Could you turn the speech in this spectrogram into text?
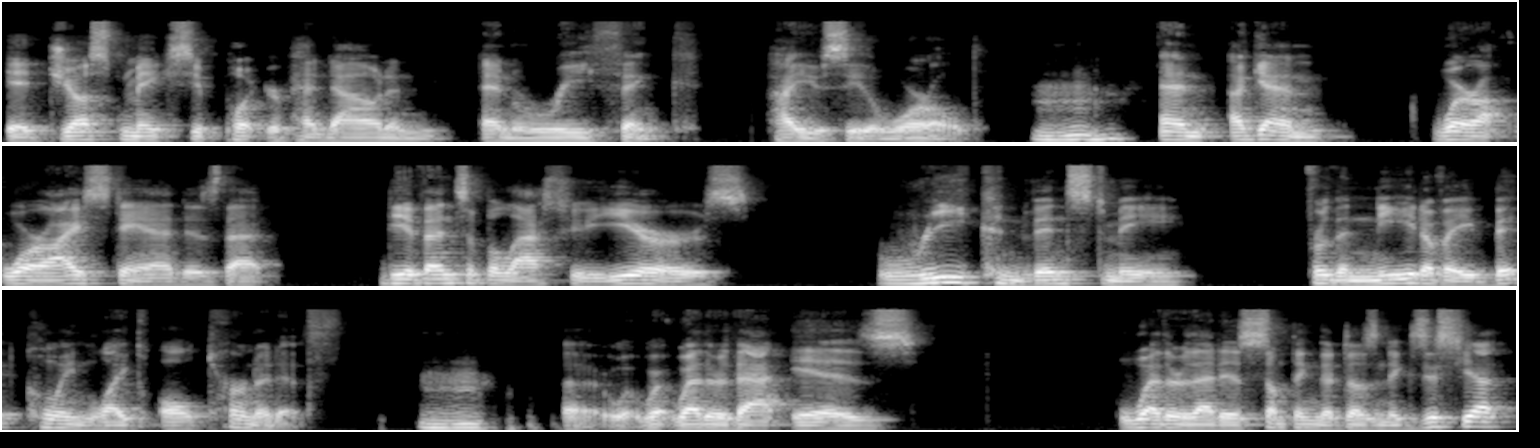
it just makes you put your pen down and and rethink how you see the world. Hmm and again where where i stand is that the events of the last few years reconvinced me for the need of a bitcoin like alternative. Hmm uh, wh- whether that is whether that is something that doesn't exist yet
